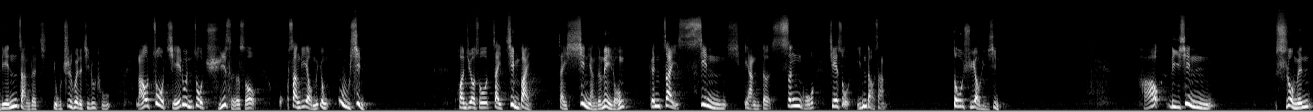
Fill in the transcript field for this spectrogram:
年长的有智慧的基督徒，然后做结论、做取舍的时候，上帝要我们用悟性。换句话说，在敬拜、在信仰的内容，跟在信仰的生活接受引导上，都需要理性。好，理性使我们。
